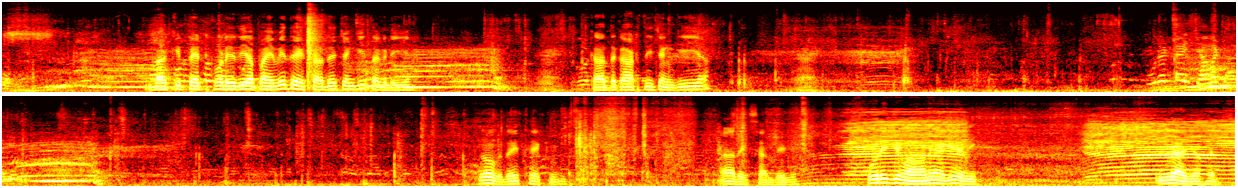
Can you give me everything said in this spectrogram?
ਬਾਕੀ ਪਿੱਠ ਪੁੜੇ ਦੀ ਆਪਾਂ ਇਹ ਵੀ ਦੇਖ ਸਕਦੇ ਚੰਗੀ ਤਗੜੀ ਆ ਕੱਦ ਕਾਠ ਦੀ ਚੰਗੀ ਆ। ਪੂਰੇ ਢਾਈਚਾ ਵੱਡਾ ਜੀ ਰੋਕ ਦੋ ਇੱਥੇ ਇੱਕ ਮਿੰਟ। ਆ ਦੇਖ ਸਕਦੇ ਜੀ। ਪੂਰੀ ਜਵਾਨ ਹੈਗੇ ਇਹ ਵੀ ਲੈ ਜਾ ਫਿਰ।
